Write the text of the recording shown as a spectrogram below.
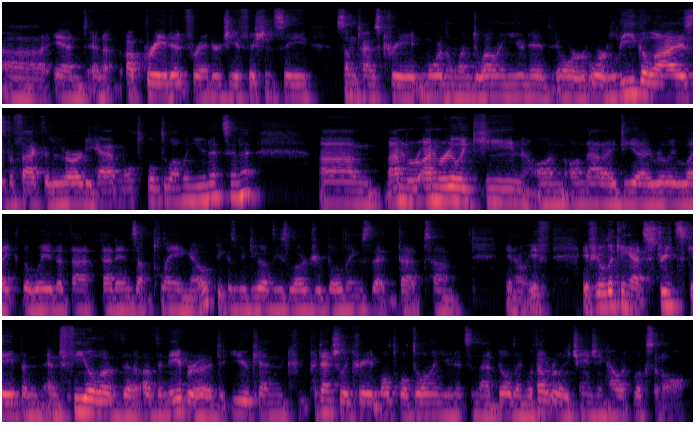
uh, and and upgrade it for energy efficiency. Sometimes create more than one dwelling unit, or or legalize the fact that it already had multiple dwelling units in it um, I'm I'm really keen on on that idea. I really like the way that that that ends up playing out because we do have these larger buildings that that um, you know if if you're looking at streetscape and, and feel of the of the neighborhood, you can potentially create multiple dwelling units in that building without really changing how it looks at all,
